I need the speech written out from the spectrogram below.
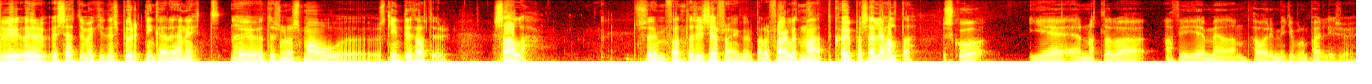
við, við, við settum ekki spurningar eða neitt. Nei. uh, Þetta er svona smá uh, skyndi þáttur. Sala sem fantasi sérfræðingur, bara faglegt mat. Kaupa, selja, halda. Sko, ég er náttúrulega að því ég er með hann, þá er ég mikið búin að pæla í þessu.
